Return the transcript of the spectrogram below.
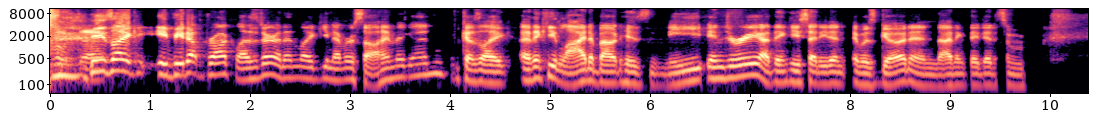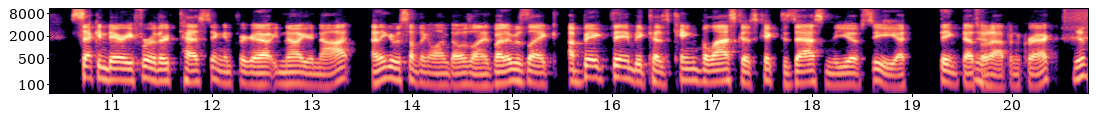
that. He's like he beat up Brock Lesnar and then like you never saw him again because like I think he lied about his knee injury. I think he said he didn't. It was good, and I think they did some secondary further testing and figured out no, you're not. I think it was something along those lines, but it was like a big thing because Cain Velasquez kicked his ass in the UFC. I think that's what happened, correct? Yep.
